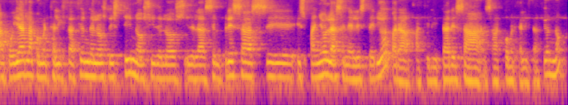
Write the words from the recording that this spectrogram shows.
apoyar la comercialización de los destinos y de, los, de las empresas eh, españolas en el exterior para facilitar esa, esa comercialización, ¿no?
